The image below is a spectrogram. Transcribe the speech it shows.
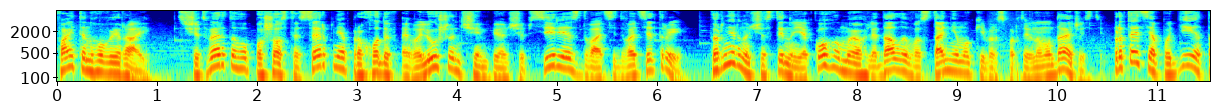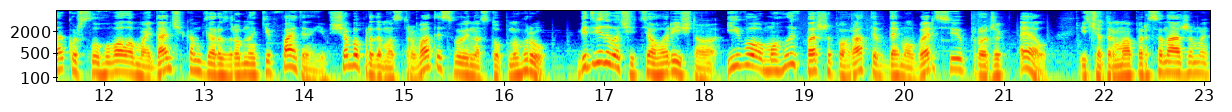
Файтинговий рай. З 4 по 6 серпня проходив Evolution Championship Series 2023, турнірну частину якого ми оглядали в останньому кіберспортивному дайджесті. Проте ця подія також слугувала майданчиком для розробників файтингів, щоб продемонструвати свою наступну гру. Відвідувачі цьогорічного EVO могли вперше пограти в демо-версію Project L із чотирма персонажами,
